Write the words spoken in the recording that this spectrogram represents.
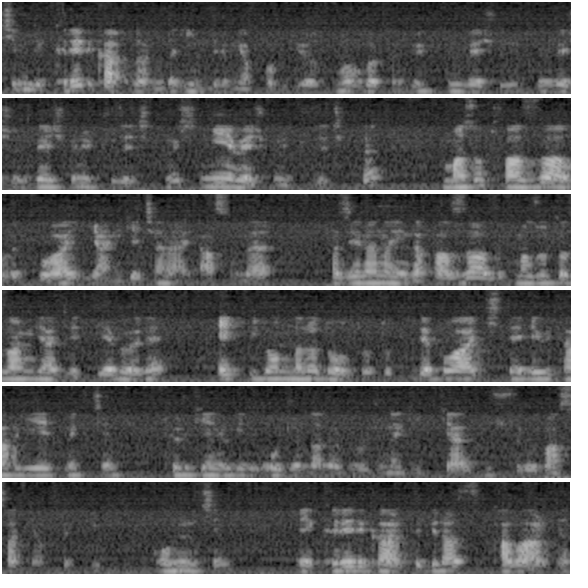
Şimdi kredi kartlarında indirim yapabiliyoruz mu? Bakın 3500, 3500, 5300'e çıkmış. Niye 5300'e çıktı? Mazot fazla aldık bu ay. Yani geçen ay aslında Haziran ayında fazla aldık. Mazota zam gelecek diye böyle ek bidonlara doldurduk. Bir de bu ay işte evi tahliye etmek için Türkiye'nin bir ucundan öbür ucuna git gel bir sürü masraf yaptık. Onun için e, kredi kartı biraz kabardı.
